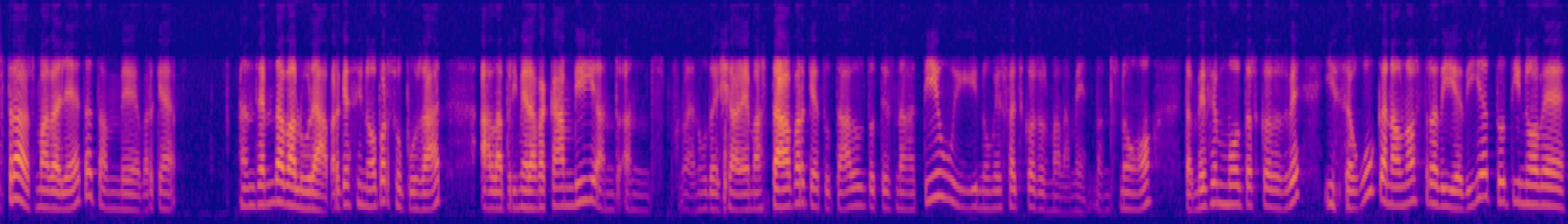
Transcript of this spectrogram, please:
ostres, medalleta també, perquè ens hem de valorar, perquè si no, per suposat, a la primera de canvi ens, ens bueno, ho deixarem estar perquè total tot és negatiu i només faig coses malament. Doncs no, també fem moltes coses bé i segur que en el nostre dia a dia, tot i no haver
